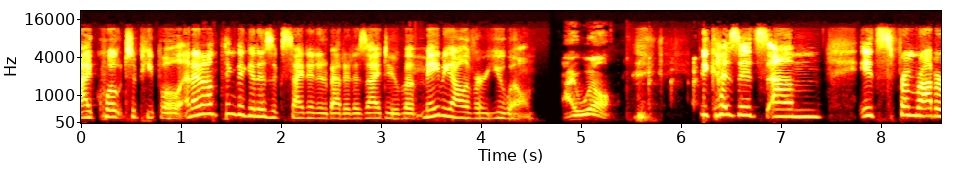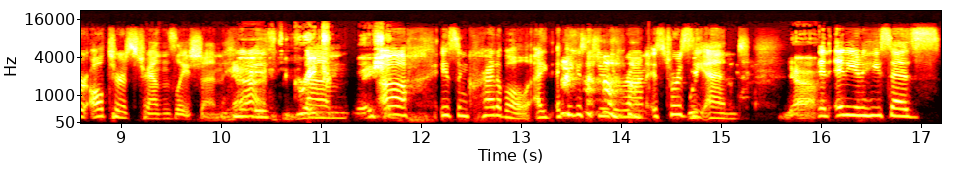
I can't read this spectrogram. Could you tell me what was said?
i quote to people and i don't think they get as excited about it as i do but maybe oliver you will. I will because it's um it's from Robert Alter's translation. Yeah, is, it's a great um, translation. Oh, it's incredible. I, I think it's Deuteronomy. it's towards the end. Yeah, and, and you know he says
